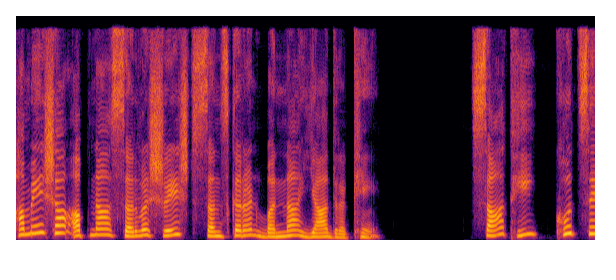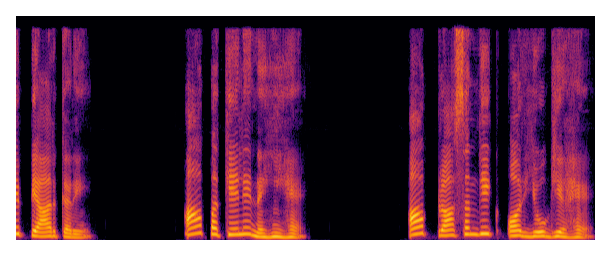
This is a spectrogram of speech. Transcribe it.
हमेशा अपना सर्वश्रेष्ठ संस्करण बनना याद रखें। साथ ही खुद से प्यार करें। आप अकेले नहीं हैं। आप प्रासंगिक और योग्य हैं।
